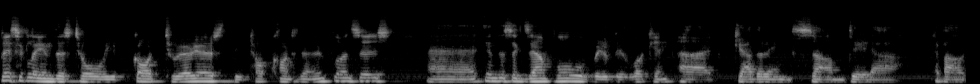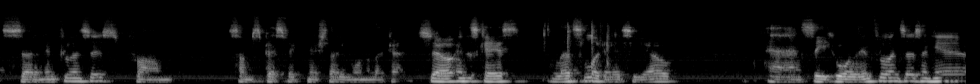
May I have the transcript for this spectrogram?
basically in this tool, you've got two areas, the top content and influences, and in this example, we'll be looking at gathering some data about certain influences from some specific niche that you want to look at. So in this case, let's look at SEO and see who are the influencers in here.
